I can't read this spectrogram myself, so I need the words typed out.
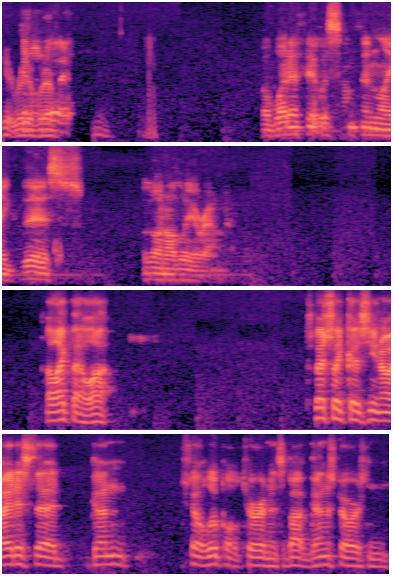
get rid of Couldn't do whatever. But what if it was something like this going all the way around? I like that a lot. Especially because, you know, it is the gun show loophole tour and it's about gun stores and,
